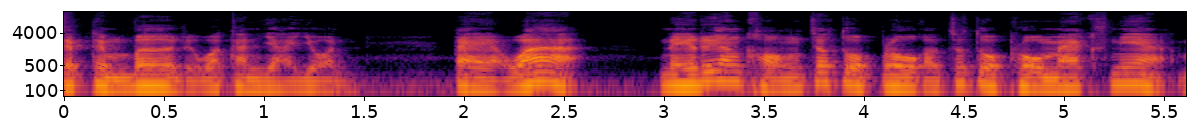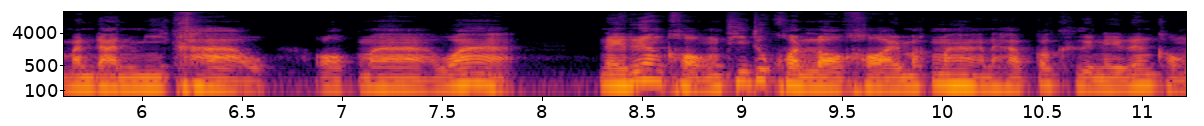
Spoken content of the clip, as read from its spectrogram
September หรือว่ากันยายน แต่ว่าในเรื่องของเจ้าตัว Pro กับเจ้าตัว Pro Max เนี่ยมันดันมีข่าวออกมาว่าในเรื่องของที่ทุกคนรอคอยมากๆนะครับ ก็คือในเรื่องของ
